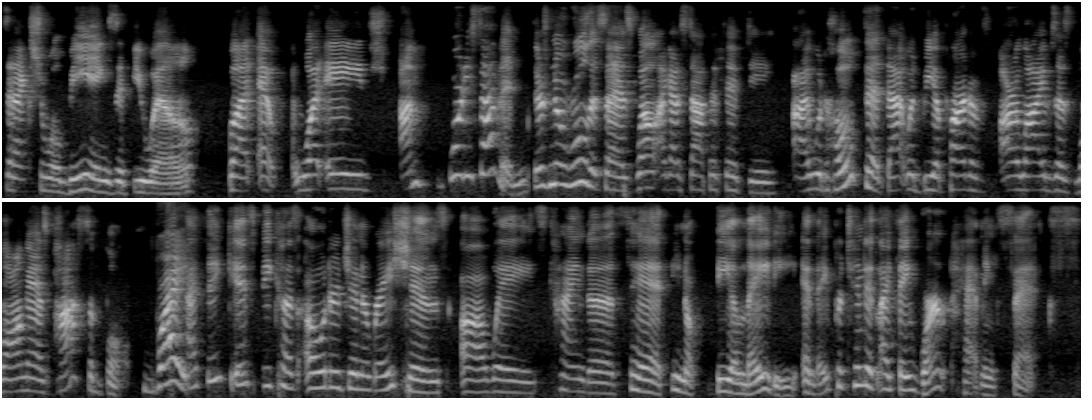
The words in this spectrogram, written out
sexual beings, if you will. But at what age? I'm 47. There's no rule that says, well, I got to stop at 50. I would hope that that would be a part of our lives as long as possible. Right. I think it's because older generations always kind of said, you know, be a lady, and they pretended like they weren't having sex.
